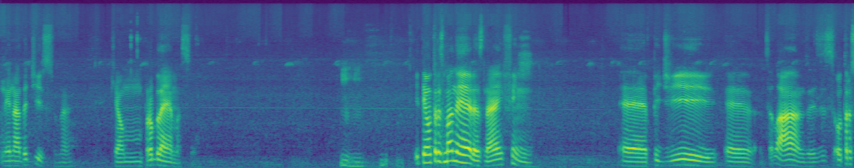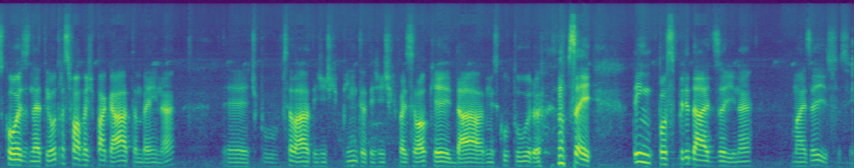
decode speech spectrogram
nem nada disso, né? Que é um problema, assim. Uhum. E tem outras maneiras, né? Enfim, é, pedir, é, sei lá, às vezes outras coisas, né? Tem outras formas de pagar também, né? É, tipo, sei lá, tem gente que pinta, tem gente que faz sei lá o que, dá uma escultura, não sei. Tem possibilidades aí, né? Mas é isso, assim,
